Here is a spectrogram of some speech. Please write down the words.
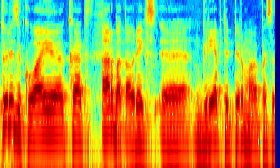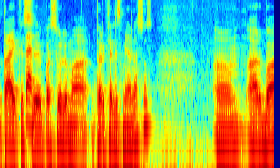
tu rizikuoji, kad arba tau reiks e, griebti pirmą pasitaikiusi pasiūlymą per kelis mėnesius, um, arba,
